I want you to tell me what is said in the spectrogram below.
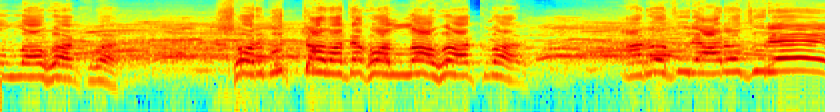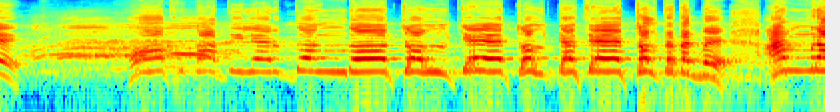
আল্লাহ আকবার সর্বোচ্চ আওয়াজ দেখো আল্লাহ আকবার আরও জুড়ে আরও জুড়ে হক বাতিলের দ্বন্দ্ব চলছে, চলতেছে, চলতে থাকবে। আমরা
